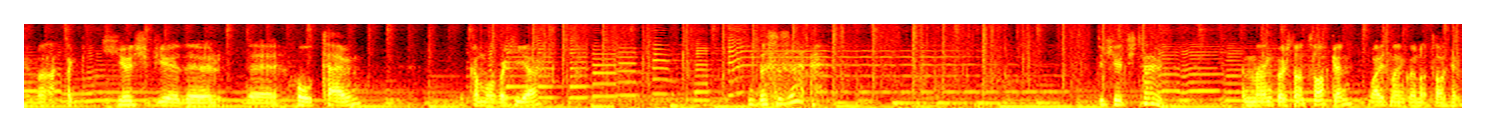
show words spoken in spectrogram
We've got a huge view of the the whole town. We'll come over here. And this is it. The huge town. And Mangler's not talking. Why is Mangler not talking?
